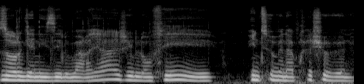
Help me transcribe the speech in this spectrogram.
ils ont organisé le mariage, ils l'ont fait et une semaine après, je suis venue.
